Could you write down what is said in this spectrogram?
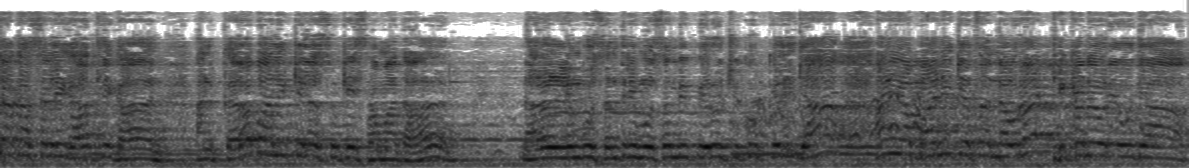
टाका सगळी घरातली घाण. आणि करा बालिकेला सुखे समाधान. नारळ लिंबू संत्री मोसंबी पेरू चिकू कळी घ्या. आणि या बालिकेचा नवरा ठिकाणावर येऊ द्या.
